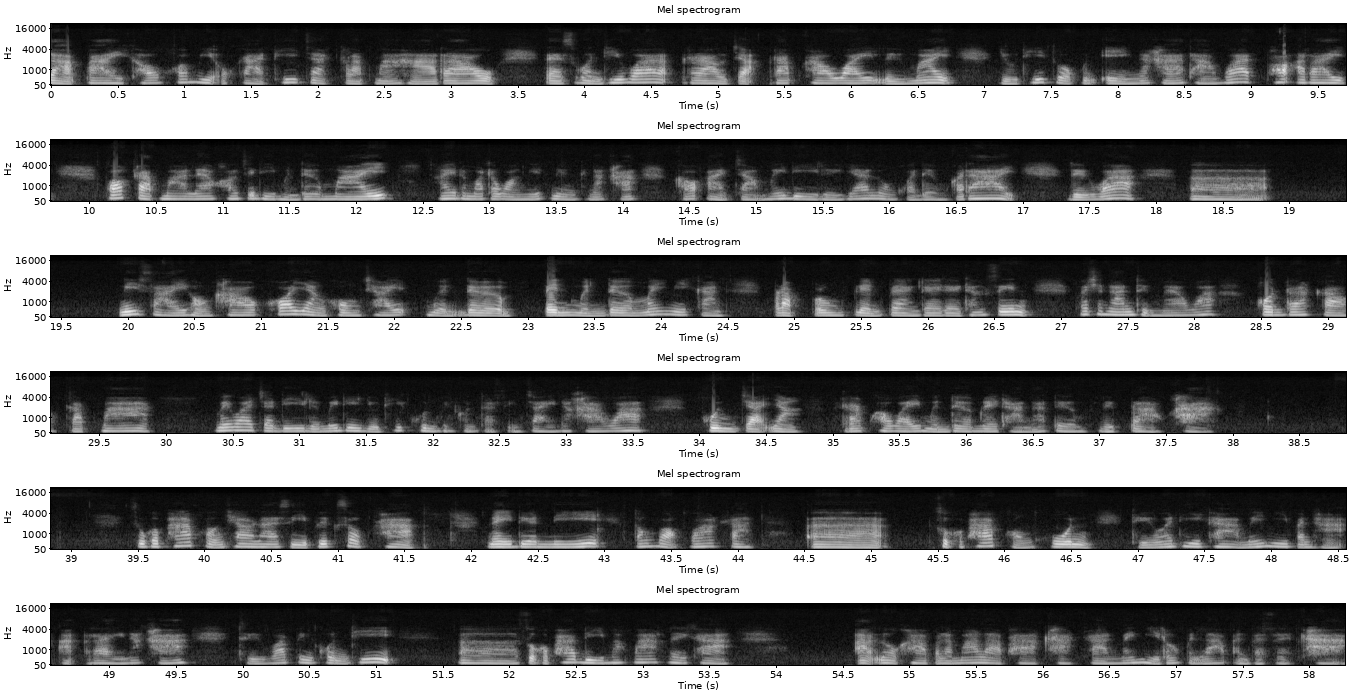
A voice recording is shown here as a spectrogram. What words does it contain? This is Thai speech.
จากไปเขาก็มีโอกาสที่จะกลับมาหาเรา แต่ส่วนที่ว่าเราจะรับเขาไว้หรือไม่อยู่ที่ตัวคุณเองนะคะ ถามว่าเพราะอะไร เพราะกลับมาแล้วเขาจะดีเหมือนเดิมไหมให้ระมัดระวังนิดนึงนะคะ เขาอาจจะไม่ดีหรือแย่ลงกว่าเดิมก็ได้ หรือว่านิสัยของเขาก็ยังคงใช้เหมือนเดิม เป็นเหมือนเดิมไม่มีการปรับปรุงเปลี่ยนแปลงใด ๆ ทั้งสิ้น เพราะฉะนั้นถึงแม้ว่าคนรักเก่ากลับมา ไม่ว่าจะดีหรือไม่ดีอยู่ที่คุณเป็นคนตัดสินใจนะคะว่า คุณจะยังรับเขาไว้เหมือนเดิมในฐานะเดิมหรือเปล่าค่ะ สุขภาพของชาวราศีพฤษภค่ะ ในเดือนนี้ต้องบอกว่าการสุขภาพของคุณ ถือว่าดีค่ะไม่มีปัญหาอะไรนะคะ ถือว่าเป็นคนที่ สุขภาพดีมาก ๆ เลยค่ะอะโลคาปรมาลาภาค่ะ การไม่มีโรคเป็นลาบอันประเสริฐค่ะ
